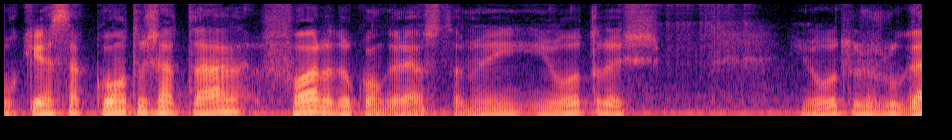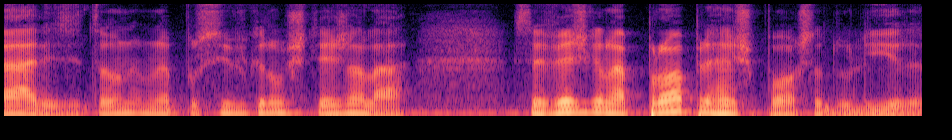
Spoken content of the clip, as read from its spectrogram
porque essa conta já está fora do Congresso também, em, outras, em outros lugares, então não é possível que não esteja lá. Você veja que na própria resposta do Lira,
